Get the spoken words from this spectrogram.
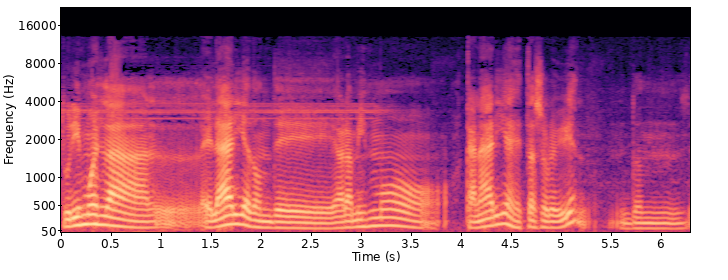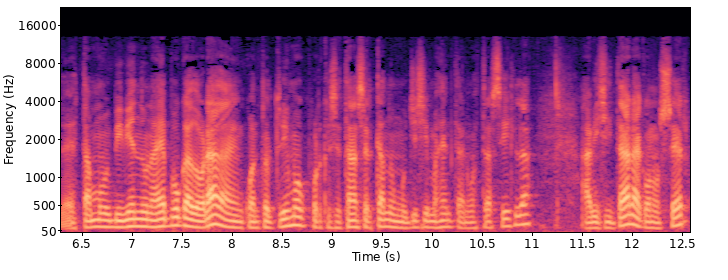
Turismo es la, el área donde ahora mismo Canarias está sobreviviendo. estamos viviendo una época dorada en cuanto al turismo porque se están acercando muchísima gente a nuestras islas a visitar, a conocer.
